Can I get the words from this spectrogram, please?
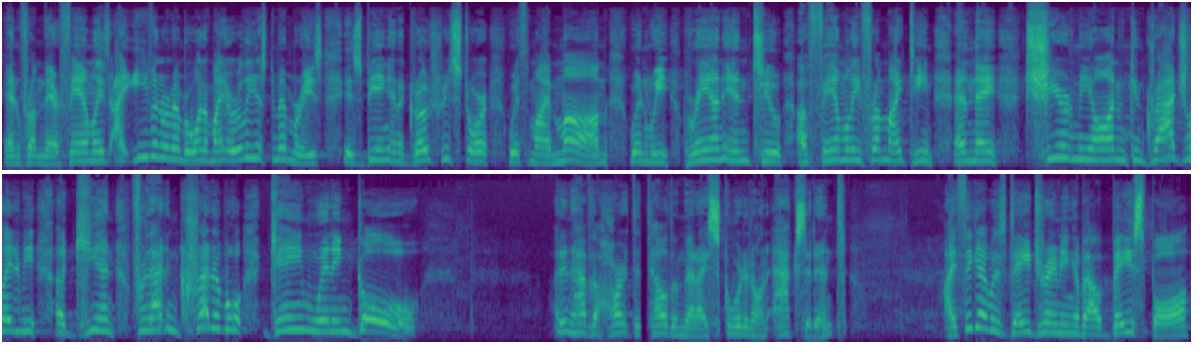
and from their families. I even remember one of my earliest memories is being in a grocery store with my mom when we ran into a family from my team and they cheered me on and congratulated me again for that incredible game winning goal. I didn't have the heart to tell them that I scored it on accident I think I was daydreaming about baseball,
